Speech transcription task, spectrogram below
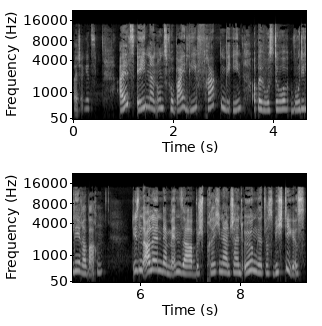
Weiter geht's. Als Aiden an uns vorbeilief, fragten wir ihn, ob er wusste, wo, wo die Lehrer waren. Die sind alle in der Mensa, besprechen anscheinend irgendetwas Wichtiges.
